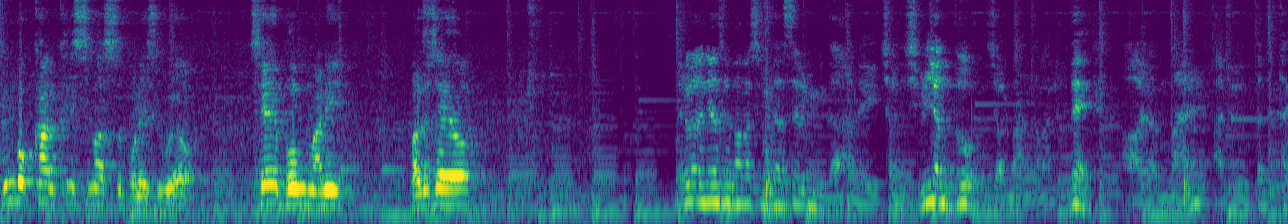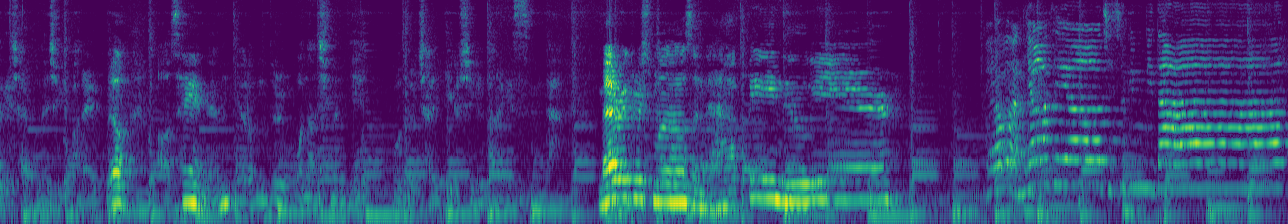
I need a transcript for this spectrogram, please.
행복한 크리스마스 보내시고요. 새해 복 많이 받으세요. 여러분 안녕하세요. 반갑습니다. 세븐입니다. 네 2021년도 이제 얼마 안 남았는데 어, 연말 아주 따뜻하게 잘 보내시길 바라고요. 어, 새해는 여러분들 원하시는 일 모두 잘 이루시길 바라겠습니다. Merry Christmas and Happy New Year 여러분 안녕하세요. 지숙입니다.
